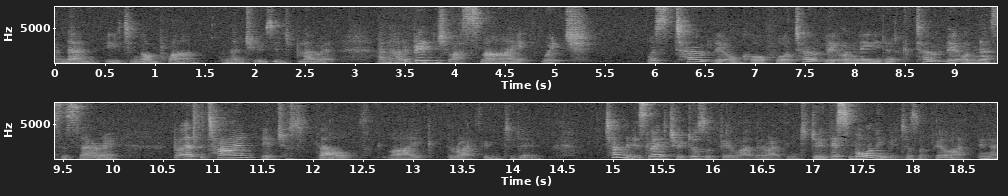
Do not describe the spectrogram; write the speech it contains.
And then eating on plan and then choosing to blow it. And had a binge last night, which was totally uncalled for, totally unneeded, totally unnecessary. But at the time, it just felt like the right thing to do. Ten minutes later, it doesn't feel like the right thing to do. This morning, it doesn't feel like you know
